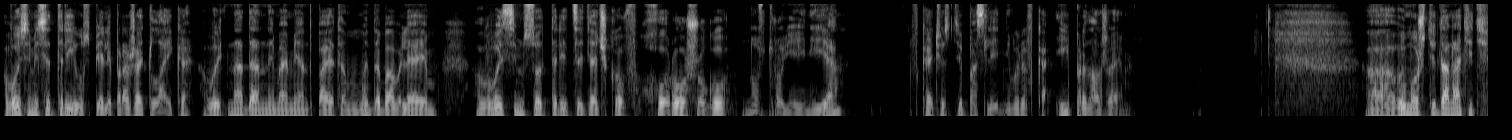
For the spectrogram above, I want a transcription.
83 успели прожать лайка вы на данный момент, поэтому мы добавляем 830 очков хорошего настроения в качестве последнего рывка. И продолжаем. А, Вы можете донатить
